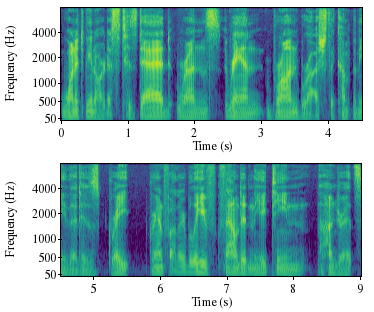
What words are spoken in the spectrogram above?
wanted to be an artist. His dad runs ran Braun Brush, the company that his great grandfather, I believe, founded in the 1800s,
